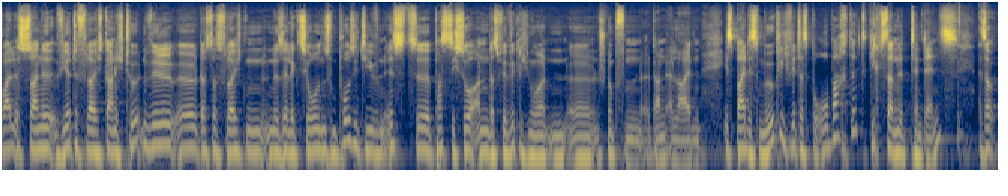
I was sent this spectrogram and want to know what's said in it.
weil es seine Wirte vielleicht gar nicht töten will, äh, dass das vielleicht eine Selektion zum Positiven ist, äh, passt sich so an, dass wir wirklich nur einen Schnupfen dann erleiden. Ist beides möglich? Wird das beobachtet? Gibt es da eine Tendenz? Also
